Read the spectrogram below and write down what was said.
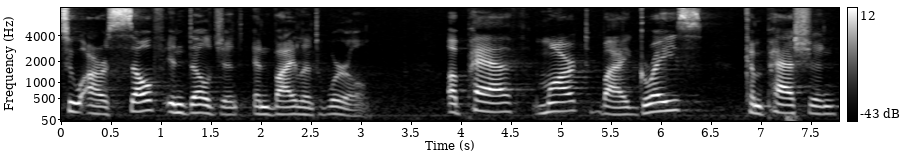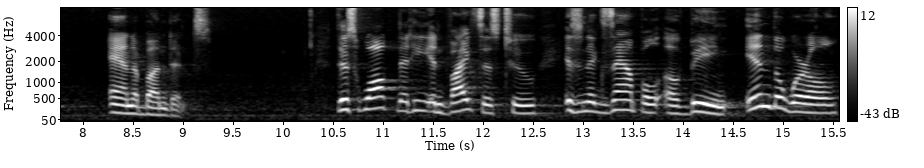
to our self indulgent and violent world a path marked by grace, compassion, and abundance. This walk that he invites us to is an example of being in the world,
